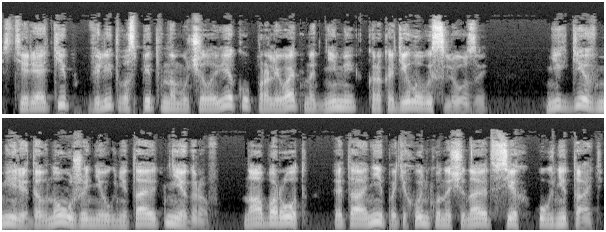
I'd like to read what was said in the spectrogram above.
Стереотип велит воспитанному человеку проливать над ними крокодиловы слезы. Нигде в мире давно уже не угнетают негров. Наоборот, это они потихоньку начинают всех угнетать.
